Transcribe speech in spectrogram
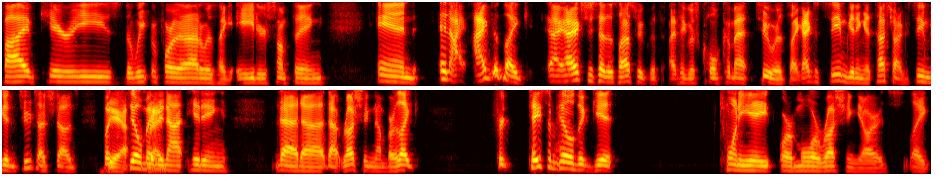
five carries. The week before that it was like eight or something. And and I I could like I actually said this last week with I think it was Cole Kmet too, where it's like I could see him getting a touchdown, I could see him getting two touchdowns, but Yeah, still maybe right. not hitting that uh that rushing number. Like for Taysom Hill to get 28 or more rushing yards, like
